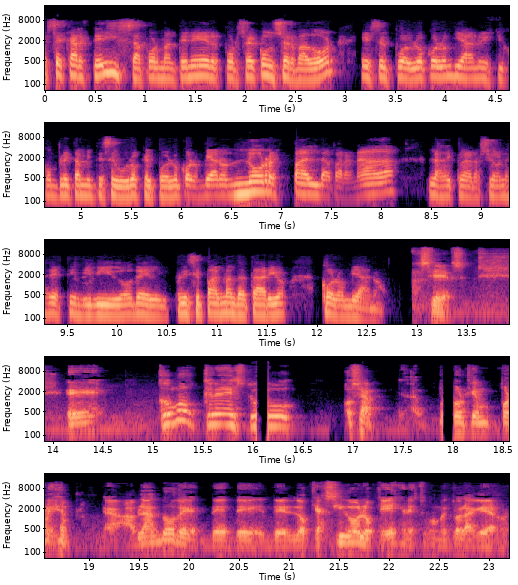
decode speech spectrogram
se caracteriza por mantener, por ser conservador, es el pueblo colombiano y estoy completamente seguro que el pueblo colombiano no respalda para nada las declaraciones de este individuo, del principal mandatario colombiano. Así es. Eh, ¿Cómo crees tú, o sea, porque, por ejemplo, hablando de, de, de, lo que ha sido, lo que es en este momento la guerra,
